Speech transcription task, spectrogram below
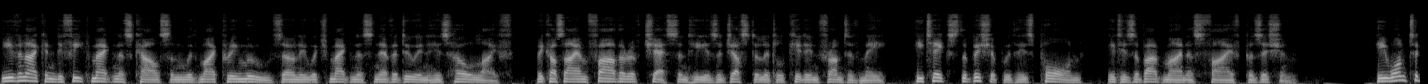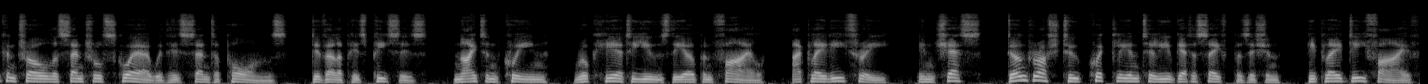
even I can defeat Magnus Carlsen with my pre-moves only which Magnus never do in his whole life, because I am father of chess and he is a just a little kid in front of me, he takes the bishop with his pawn, it is about minus 5 position. He want to control the central square with his center pawns, develop his pieces, knight and queen, rook here to use the open file, I played e3, in chess, don't rush too quickly until you get a safe position, he played d5,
